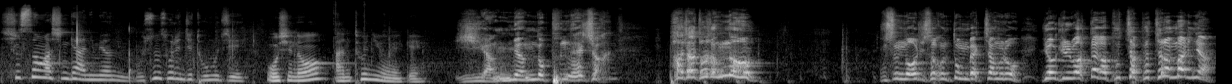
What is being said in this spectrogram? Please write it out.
실성하신 게 아니면 무슨 소린지 도무지. 오시노 안토니오에게 이 양면 높은 해적 바다 도적놈 무슨 어리석은 똥백장으로 여길 왔다가 붙잡혔더란 말이냐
